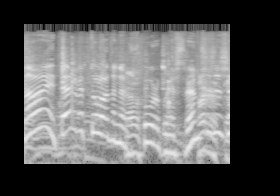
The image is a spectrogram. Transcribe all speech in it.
No niin, tervetuloa tänne Purkun ja Strömsössä.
